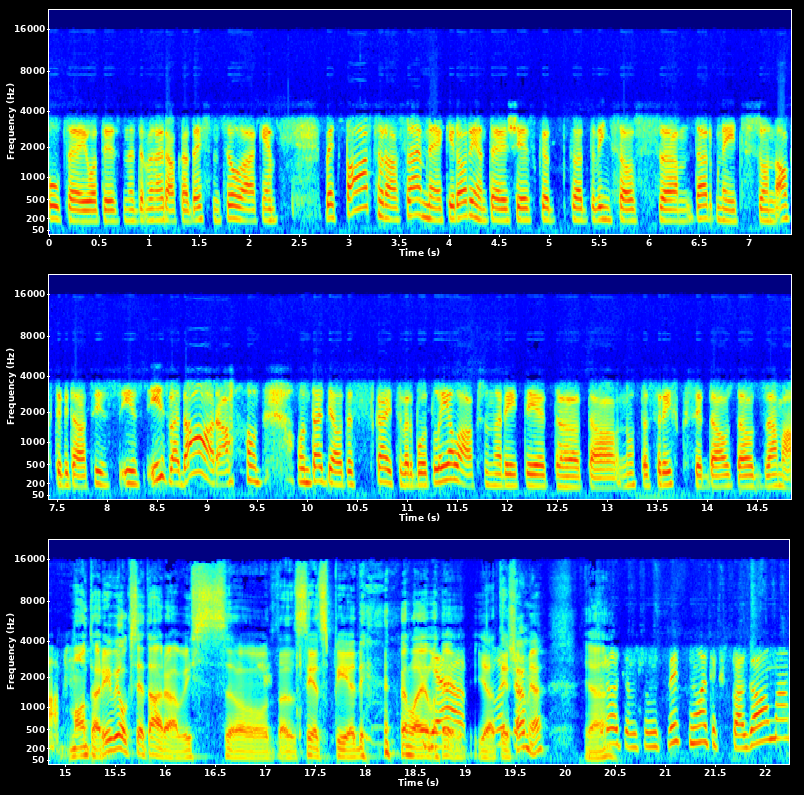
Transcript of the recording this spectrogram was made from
pulcējoties ne vairāk kā desmit cilvēkiem cilvēkiem. Bet pārsvarā saimnieki ir orientējušies, kad, kad viņi savus um, darbnīcas un aktivitātes iz, iz, izved ārā, un, un tad jau tas skaits var būt lielāks, un arī tie, tā, tā, nu, tas risks ir daudz, daudz zemāks. Monta arī vilksiet ārā visu sietspiedi, lai, jā, lai, jā, protams, tiešām, jā? jā. Protams, mums viss notiks pagalmā.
